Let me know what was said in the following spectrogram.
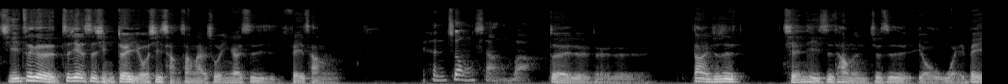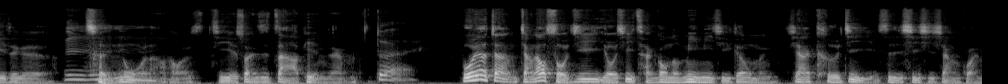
其实这个这件事情对游戏厂商来说，应该是非常很重伤吧？对对对对对。当然，就是前提是他们就是有违背这个嗯承诺啦，嗯嗯哈、其实也算是诈骗这样子。对，不过要讲讲到手机游戏成功的秘密，其实跟我们现在科技也是息息相关，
